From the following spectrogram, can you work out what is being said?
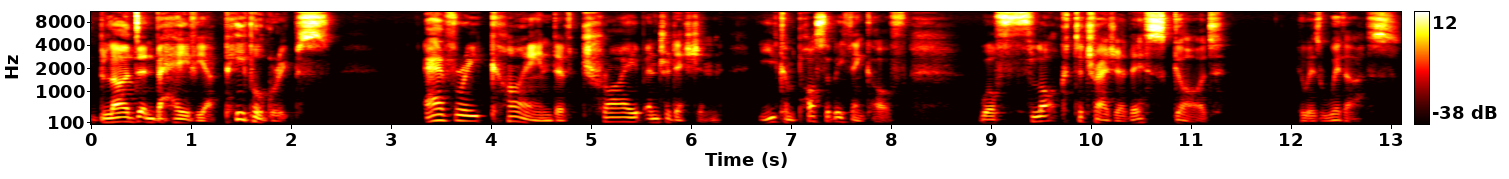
blood and behavior, people groups. Every kind of tribe and tradition you can possibly think of will flock to treasure this God who is with us.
